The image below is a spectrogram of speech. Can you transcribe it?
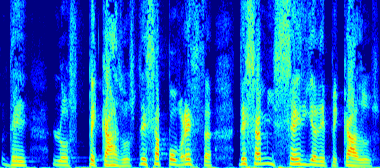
de los pecados, de esa pobreza, de esa miseria de pecados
